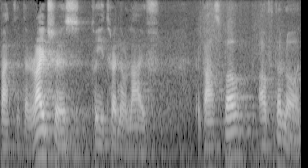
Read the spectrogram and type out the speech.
but the righteous to eternal life. The Gospel of the Lord.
